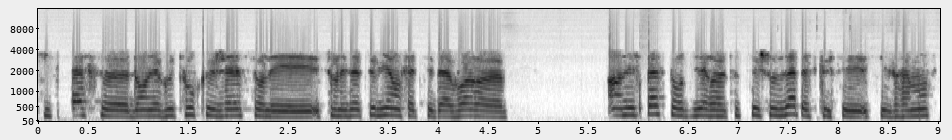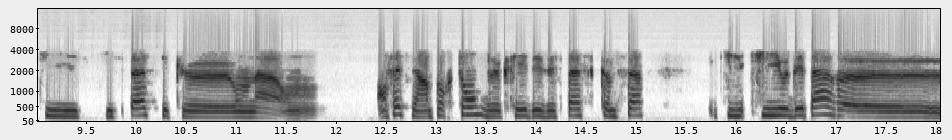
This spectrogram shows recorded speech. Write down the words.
ce qui se passe dans les retours que j'ai sur les sur les ateliers en fait, c'est d'avoir euh, un espace pour dire euh, toutes ces choses-là parce que c'est c'est vraiment ce qui ce qui se passe, c'est que on a on- en fait c'est important de créer des espaces comme ça qui qui au départ euh,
